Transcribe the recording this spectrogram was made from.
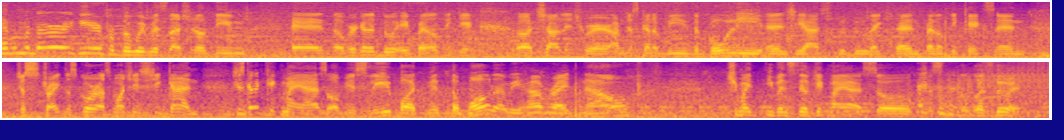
Eva Madara here from the women's national team and uh, we're gonna do a penalty kick uh, challenge where I'm just gonna be the goalie and she has to do like 10 penalty kicks and just try to score as much as she can. She's gonna kick my ass obviously but with the ball that we have right now she might even still kick my ass. So let's, let's do it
